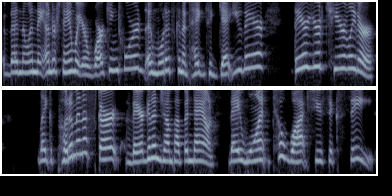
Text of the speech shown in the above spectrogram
then when they understand what you're working towards and what it's going to take to get you there, they're your cheerleader. Like, put them in a skirt, they're going to jump up and down. They want to watch you succeed.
